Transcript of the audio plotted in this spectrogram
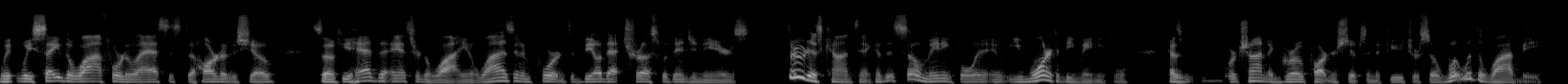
we, we save the why for the last. It's the heart of the show. So if you had to answer the why, you know, why is it important to build that trust with engineers through this content? Because it's so meaningful and you want it to be meaningful because we're trying to grow partnerships in the future. So what would the why be?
